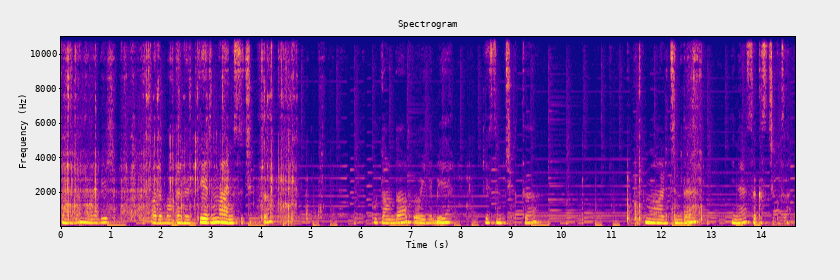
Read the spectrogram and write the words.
sanırım yine bir araba. Evet, diğerinin aynısı çıktı. Buradan da böyle bir resim çıktı. Bunun haricinde yine sakız çıktı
